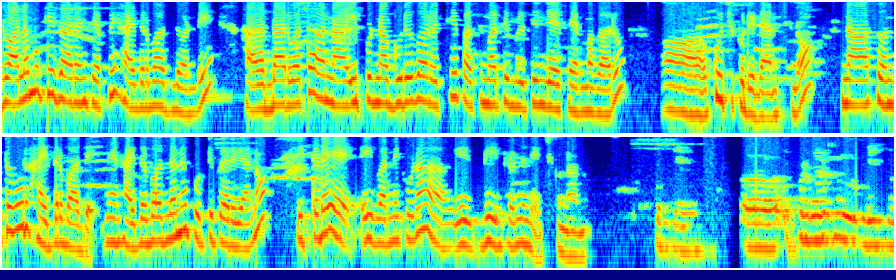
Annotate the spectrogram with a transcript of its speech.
జ్వాలముఖి గారు అని చెప్పి హైదరాబాద్లో అండి తర్వాత నా ఇప్పుడు నా గురువు గారు వచ్చి పసుమర్తి మృత్యుంజయ శర్మ గారు కూచిపూడి డాన్స్లో. నా సొంత ఊరు హైదరాబాదే. నేను హైదరాబాద్లోనే పుట్టి పెరిగాను. ఇక్కడే ఇవన్నీ కూడా దీంట్లోనే నేర్చుకున్నాను. ఓకే. ఆ, ఇప్పటి వరకు మీకు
